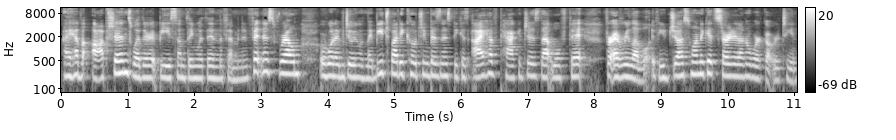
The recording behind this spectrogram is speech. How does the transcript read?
I have options, whether it be something within the feminine fitness realm or what I'm doing with my Beachbody coaching business, because I have packages that will fit for every level. If you just want to get started on a workout routine,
